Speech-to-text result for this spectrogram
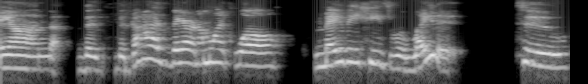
and the the guy's there and i'm like well maybe he's related to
